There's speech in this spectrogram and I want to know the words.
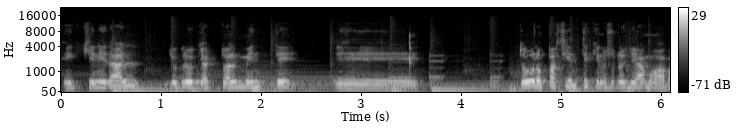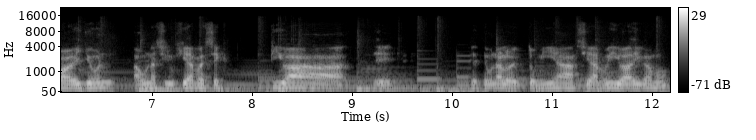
en general, yo creo que actualmente eh, todos los pacientes que nosotros llevamos a pabellón a una cirugía resectiva desde una lobectomía hacia arriba, digamos,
